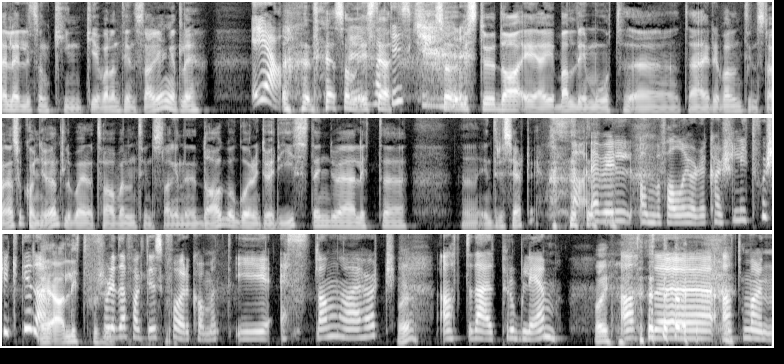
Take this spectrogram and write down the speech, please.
eller litt sånn kinky valentinsdag, egentlig. Ja, Det sånn, sted, faktisk. så hvis du da er veldig imot uh, det her valentinsdagen, så kan du egentlig bare ta valentinsdagen din i dag og gå rundt og rise den du er litt eh, interessert i. Ja, jeg vil anbefale å gjøre det kanskje litt forsiktig, da. Ja, litt forsiktig. Fordi det er faktisk forekommet i Estland, har jeg hørt, oh, ja. at det er et problem. At, uh, at man,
